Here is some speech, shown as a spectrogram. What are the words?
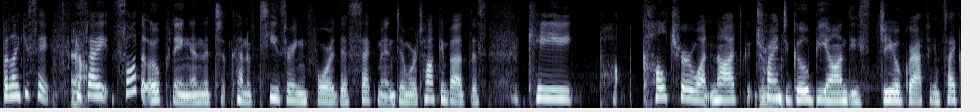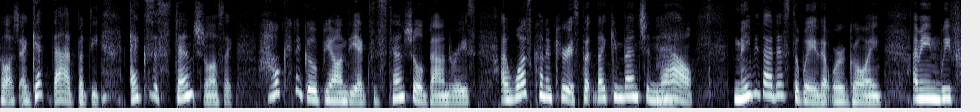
But like you say, because Yeah. I saw the opening and the t- kind of teasering for this segment, and we're talking about this K pop culture, whatnot, trying mm. to go beyond these geographic and psychological. I get that, but the existential, I was like, how can it go beyond the existential boundaries? I was kind of curious, but like you mentioned mm. now, maybe that is the way that we're going. I mean, we've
